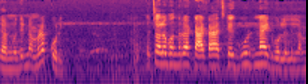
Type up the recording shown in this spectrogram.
জন্মদিন আমরা করি। তো চলো বন্ধুরা, টাটা, আজকে গুড নাইট বলে দিলাম।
